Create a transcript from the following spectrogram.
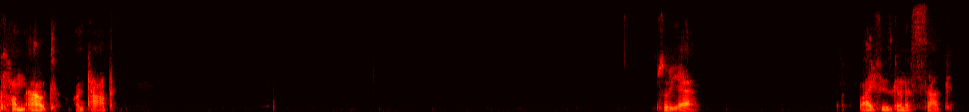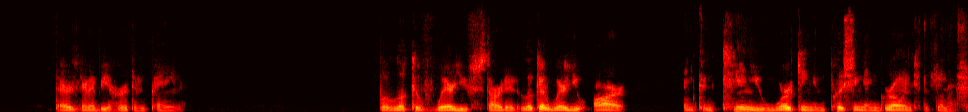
come out on top. So, yeah, life is going to suck. There's going to be hurt and pain. But look of where you've started. Look at where you are and continue working and pushing and growing to the finish.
